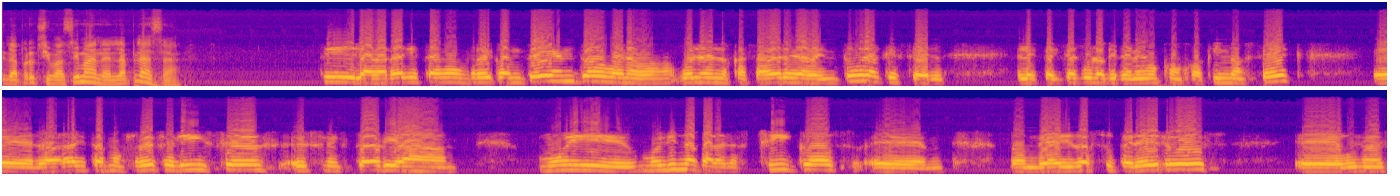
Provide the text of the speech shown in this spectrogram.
la próxima semana en la plaza. Sí, la verdad que estamos re contentos. Bueno, vuelven los Cazadores de Aventura, que es el, el espectáculo que tenemos con Joaquín Nosek. Eh, la verdad que estamos re felices. Es una historia muy muy linda para los chicos, eh, donde hay dos superhéroes. Eh, uno es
